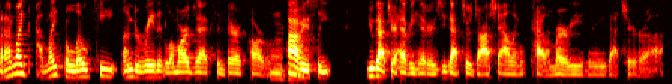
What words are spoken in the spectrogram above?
but I like I like the low key underrated Lamar Jackson, Derek Carr. Mhm. Obviously, you got your heavy hitters. You got your Josh Allen, Kyler Murray's, and you got your uh,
